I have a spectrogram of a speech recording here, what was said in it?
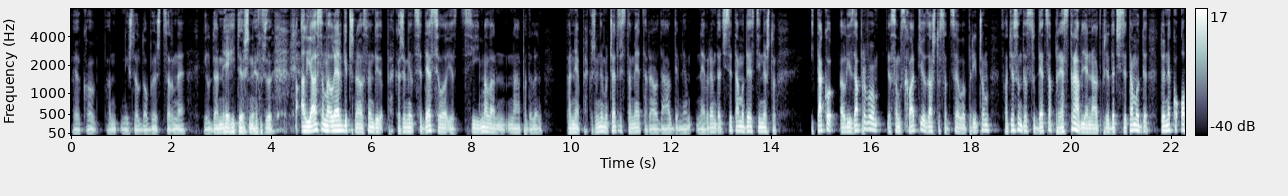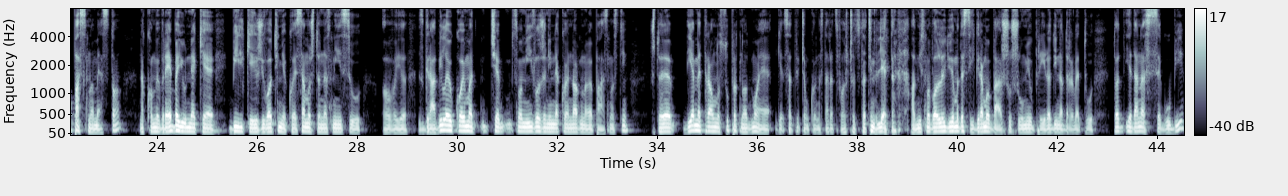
Pa je kao, pa ništa, ali dobuješ crne ili da ne ideš, ne znam šta. Pa, ali ja sam alergična, ali smem da idem. Pa kažem, jel se desilo, jel si imala napad, ali... Pa ne, pa kažem, idemo 400 metara odavde, ne, ne verujem da će se tamo desiti nešto. I tako, ali zapravo ja sam shvatio, zašto sad sve ovo pričam, shvatio sam da su deca prestravljena od da će se tamo, to je neko opasno mesto na kome vrebaju neke biljke i životinje koje samo što nas nisu ovaj, zgrabile, u kojima će, smo mi izloženi nekoj enormnoj opasnosti što je diametralno suprotno od moje, sad pričam kao na starac Foča od stotinu ljeta, ali mi smo volili da idemo da se igramo baš u šumi, u prirodi, na drvetu. To je danas se gubi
